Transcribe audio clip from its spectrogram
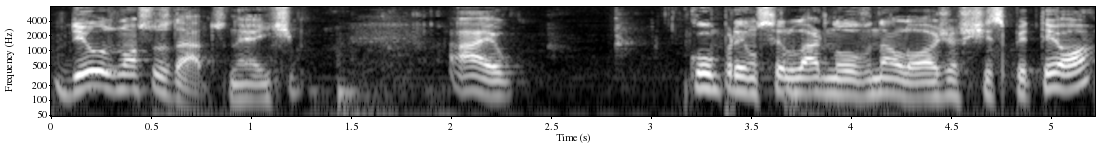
deu os nossos dados, né? A gente Ah, eu comprei um celular novo na loja XPTO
